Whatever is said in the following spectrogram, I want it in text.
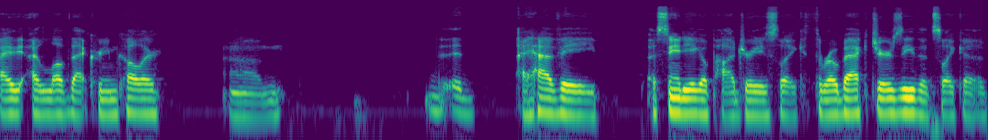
I I love that cream color. Um, I have a a San Diego Padres like throwback jersey that's like a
